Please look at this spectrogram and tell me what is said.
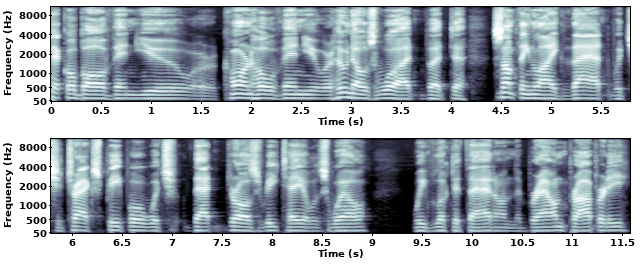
pickleball venue or cornhole venue or who knows what, but uh, something like that, which attracts people, which that draws retail as well. We've looked at that on the Brown property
